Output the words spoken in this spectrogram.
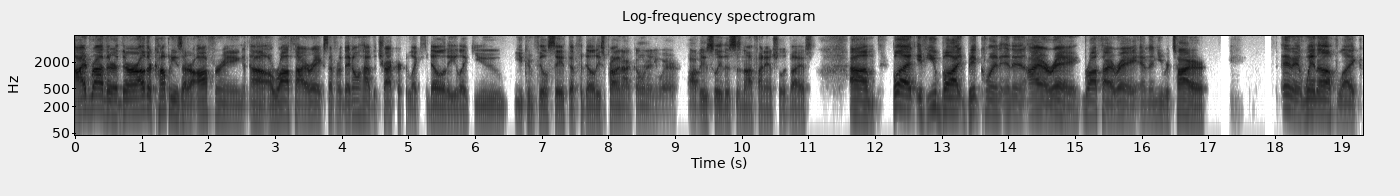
I'd rather there are other companies that are offering uh, a Roth IRA, except for they don't have the track record like Fidelity. Like you, you can feel safe that Fidelity is probably not going anywhere. Obviously, this is not financial advice. Um, but if you bought Bitcoin in an IRA, Roth IRA, and then you retire, and it went up like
